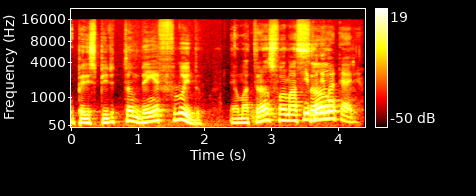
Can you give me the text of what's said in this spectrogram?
o perispírito também é fluido. É uma transformação Tipo de matéria.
